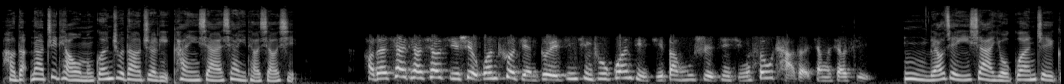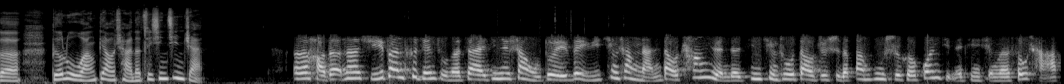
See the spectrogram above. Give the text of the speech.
好的，那这条我们关注到这里，看一下下一条消息。好的，下一条消息是有关特检对金庆珠官邸及办公室进行搜查的相关消息。嗯，了解一下有关这个德鲁王调查的最新进展。呃，好的。那许一办特检组呢，在今天上午对位于庆尚南道昌原的金庆珠道知事的办公室和官邸呢进行了搜查。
